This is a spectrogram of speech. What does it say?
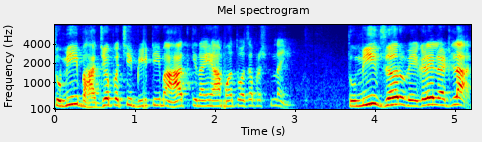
तुम्ही भाजपची बी टीम आहात की नाही हा महत्त्वाचा प्रश्न नाही. तुम्ही जर वेगळे लढलात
